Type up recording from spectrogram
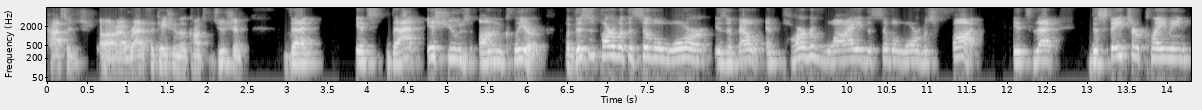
passage uh, ratification of the Constitution that it's that issue's unclear. But this is part of what the Civil War is about, and part of why the Civil War was fought. It's that the states are claiming,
